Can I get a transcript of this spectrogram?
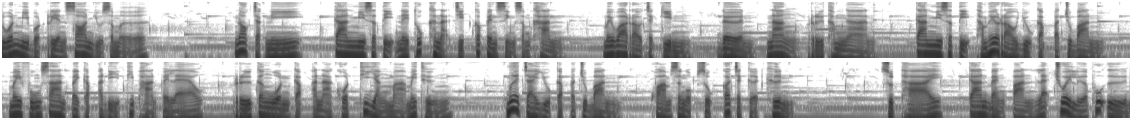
ล้วนมีบทเรียนซ่อนอยู่เสมอ นอกจากนี้ การมีสติในทุกขณะจิตก็เป็นสิ่งสำคัญ ไม่ว่าเราจะกิน เดิน นั่งหรือทำงาน การมีสติทำให้เราอยู่กับปัจจุบัน ไม่ฟุ้งซ่านไปกับอดีตที่ผ่านไปแล้ว หรือกังวลกับอนาคตที่ยังมาไม่ถึง เมื่อใจอยู่กับปัจจุบัน ความสงบสุขก็จะเกิดขึ้น สุดท้าย การแบ่งปันและช่วยเหลือผู้อื่น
